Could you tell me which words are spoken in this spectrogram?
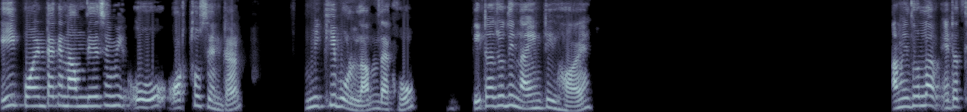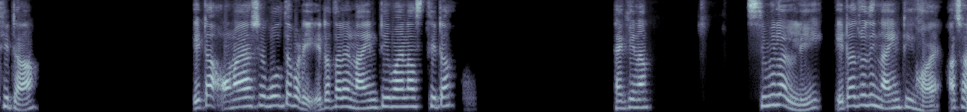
এই পয়েন্টটাকে নাম দিয়েছি আমি ও অর্থ সেন্টার আমি কি বললাম? দেখো, এটা যদি নাইনটি হয়, আমি ধরলাম এটা থিটা এটা অনায়াসে বলতে পারি, এটা তাহলে নাইনটি মাইনাস থিটা হ্যাঁ কি না? সিমিলারলি এটা যদি নাইনটি হয় আচ্ছা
